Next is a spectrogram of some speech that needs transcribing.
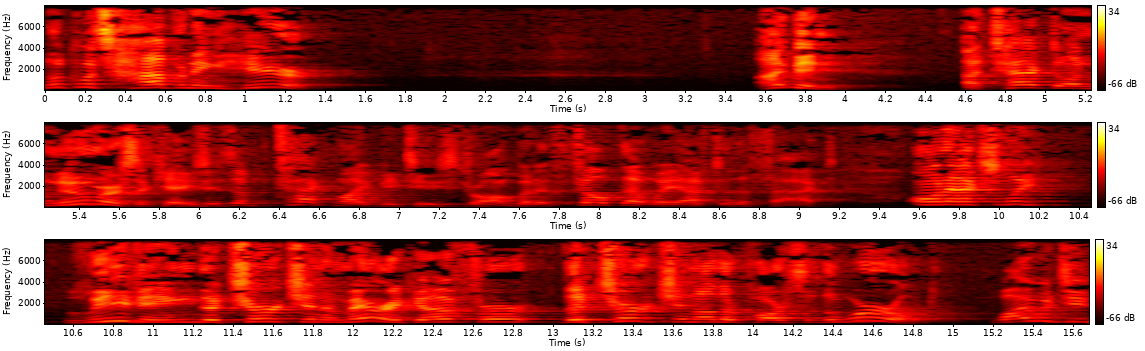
Look what's happening here. I've been attacked on numerous occasions. Attack might be too strong, but it felt that way after the fact. On actually leaving the church in America for the church in other parts of the world. Why would you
